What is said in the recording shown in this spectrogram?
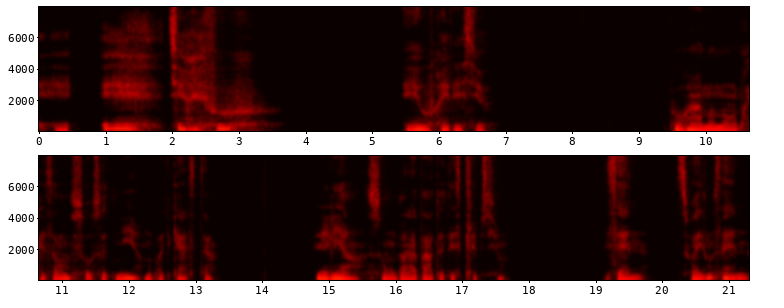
Et, et Tirez-vous et ouvrez les yeux pour un moment en présence ou soutenir mon podcast. Les liens sont dans la barre de description. Zen, soyons zen.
